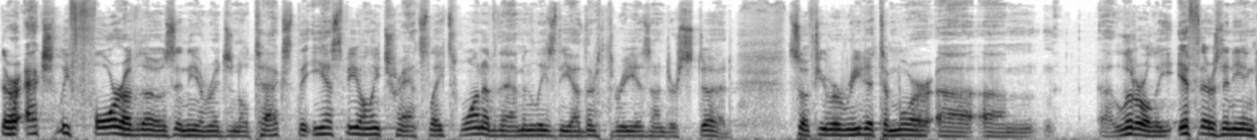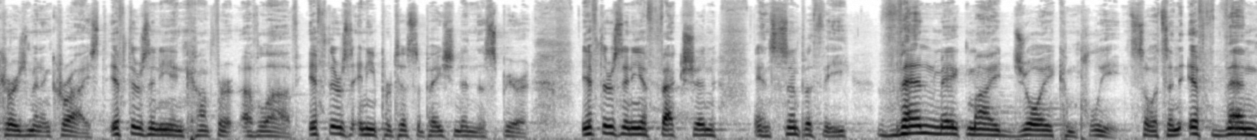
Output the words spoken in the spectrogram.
There are actually four of those in the original text. The ESV only translates one of them and leaves the other three as understood. So if you were to read it to more uh, um, uh, literally, if there's any encouragement in Christ, if there's any in comfort of love, if there's any participation in the Spirit, if there's any affection and sympathy, then make my joy complete. So it's an if then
